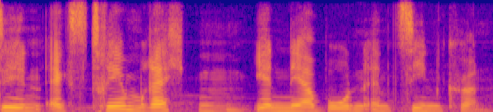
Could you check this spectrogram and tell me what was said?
den extremen Rechten ihren Nährboden entziehen können.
